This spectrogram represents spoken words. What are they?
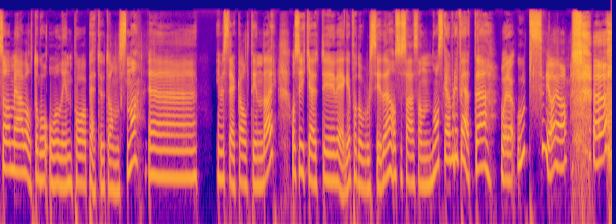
som jeg valgte å gå all in på PT-utdannelsen. da. Eh, investerte alt inn der. Og så gikk jeg ut i VG på dobbeltside, og så sa jeg sånn Nå skal jeg bli PT! Bare ops, ja ja. Uh,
